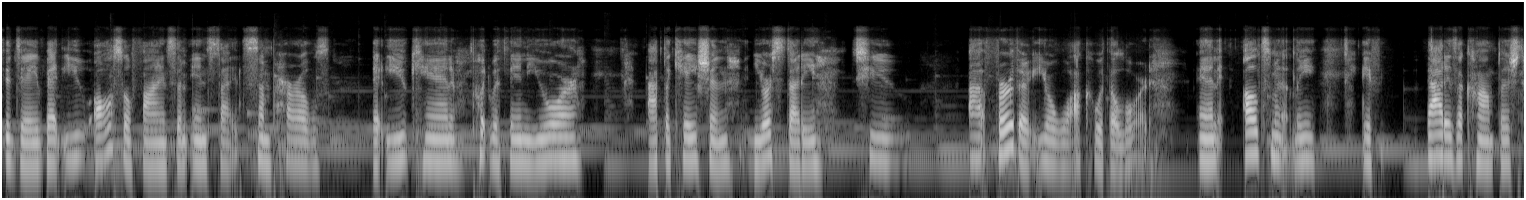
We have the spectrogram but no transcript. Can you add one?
today, that you also find some insights, some pearls that you can put within your application, your study to uh, further your walk with the Lord. And ultimately, if that is accomplished,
